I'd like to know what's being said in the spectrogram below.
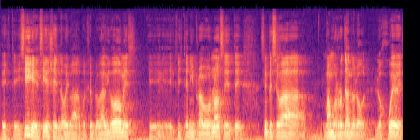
Este, y siguen, siguen yendo. Hoy va, por ejemplo, Gaby Gómez, eh, Cristianín Probornoz, este, siempre se va, vamos rotando lo- los jueves.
